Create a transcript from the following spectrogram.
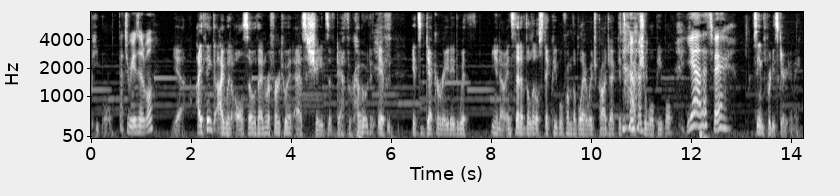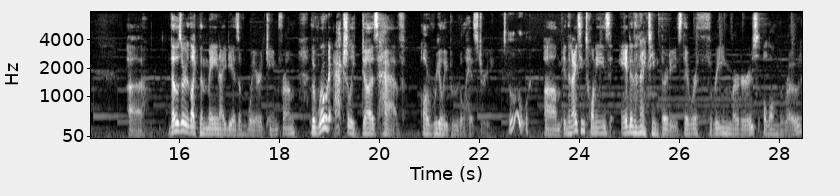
people. That's reasonable. Yeah. I think I would also then refer to it as Shades of Death Road if it's decorated with, you know, instead of the little stick people from the Blair Witch Project, it's actual people. Yeah, that's fair. Seems pretty scary to me. Uh, those are like the main ideas of where it came from. The road actually does have a really brutal history. Ooh. Um, in the 1920s and in the 1930s, there were three murders along the road.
